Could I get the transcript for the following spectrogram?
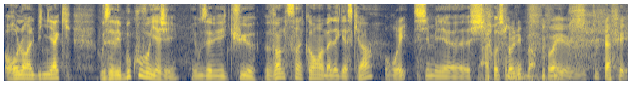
Roland Albignac, vous avez beaucoup voyagé et vous avez vécu 25 ans à Madagascar. Oui. Si mes euh, chiffres Absolument. sont bons. oui, oui, tout à fait.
